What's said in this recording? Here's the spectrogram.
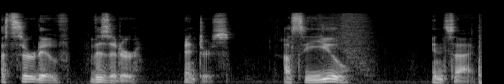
assertive visitor enters. I'll see you inside.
